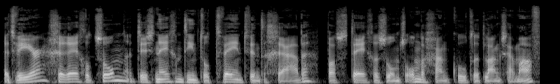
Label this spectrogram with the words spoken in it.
Het weer, geregeld zon, het is 19 tot 22 graden. Pas tegen zonsondergang koelt het langzaam af.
